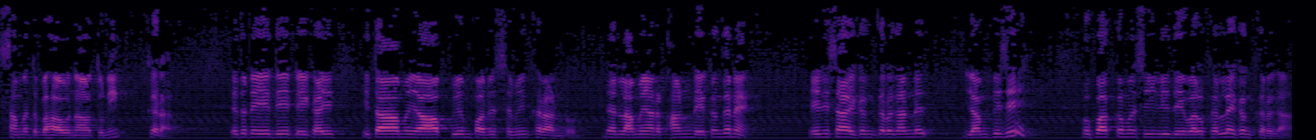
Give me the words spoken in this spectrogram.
සමත භාවනාව තුනින් කරන්න. එතට ඒ දේට ඒකයි ඉතාම යාපියෙන් පරිස්සමින් කරන්නඩුවන් දැන් ළම අර කණ්ඩ එකඟ නෑ. ඒ නිසා එකං කරගණ්ඩ යම්කිසි උපක්කම සීලී දේවල් කරලා එකං කරගන්න.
